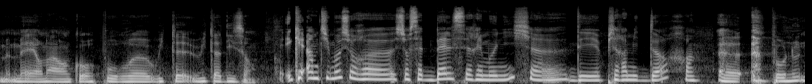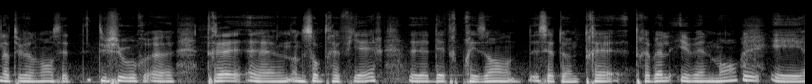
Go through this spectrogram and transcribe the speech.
Mais on a encore pour 8, euh, 8 à 10 ans. Un petit mot sur, euh, sur cette belle cérémonie euh, des pyramides d'or? Pour nous, naturellement, c'est toujours très. nous sommes très fiers d'être présents. C'est un très, très bel événement. Et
